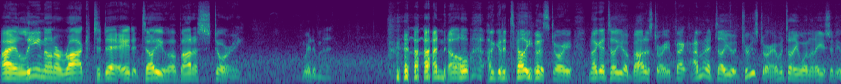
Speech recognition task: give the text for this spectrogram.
I lean on a rock today to tell you about a story. Wait a minute. no, I'm going to tell you a story. I'm not going to tell you about a story. In fact, I'm going to tell you a true story. I'm going to tell you one that I used to do.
